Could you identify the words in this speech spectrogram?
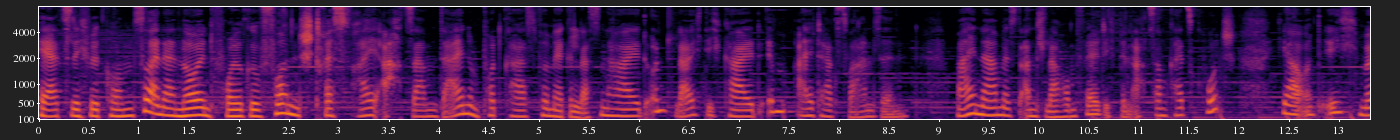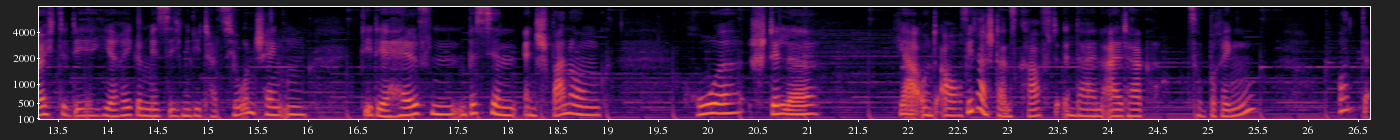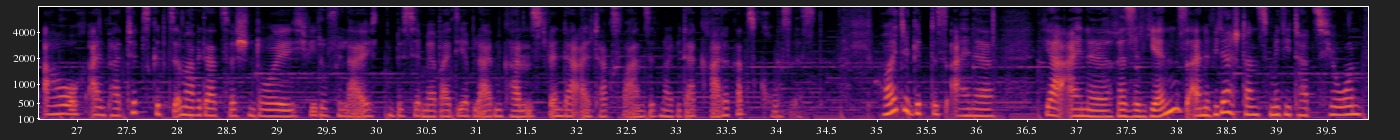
Herzlich willkommen zu einer neuen Folge von Stressfrei Achtsam, deinem Podcast für mehr Gelassenheit und Leichtigkeit im Alltagswahnsinn. Mein Name ist Angela Homfeld, ich bin Achtsamkeitscoach. Ja, und ich möchte dir hier regelmäßig Meditationen schenken, die dir helfen, ein bisschen Entspannung, Ruhe, Stille, ja, und auch Widerstandskraft in deinen Alltag zu bringen und auch ein paar Tipps gibt es immer wieder zwischendurch, wie du vielleicht ein bisschen mehr bei dir bleiben kannst, wenn der Alltagswahnsinn mal wieder gerade ganz groß ist. Heute gibt es eine, ja, eine Resilienz, eine Widerstandsmeditation,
